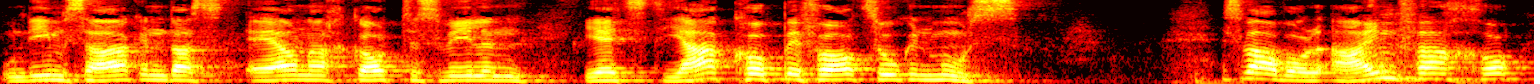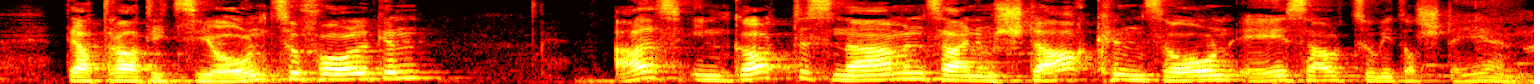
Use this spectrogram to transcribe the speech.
und ihm sagen, dass er nach Gottes Willen jetzt Jakob bevorzugen muss. Es war wohl einfacher, der Tradition zu folgen, als in Gottes Namen seinem starken Sohn Esau zu widerstehen.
